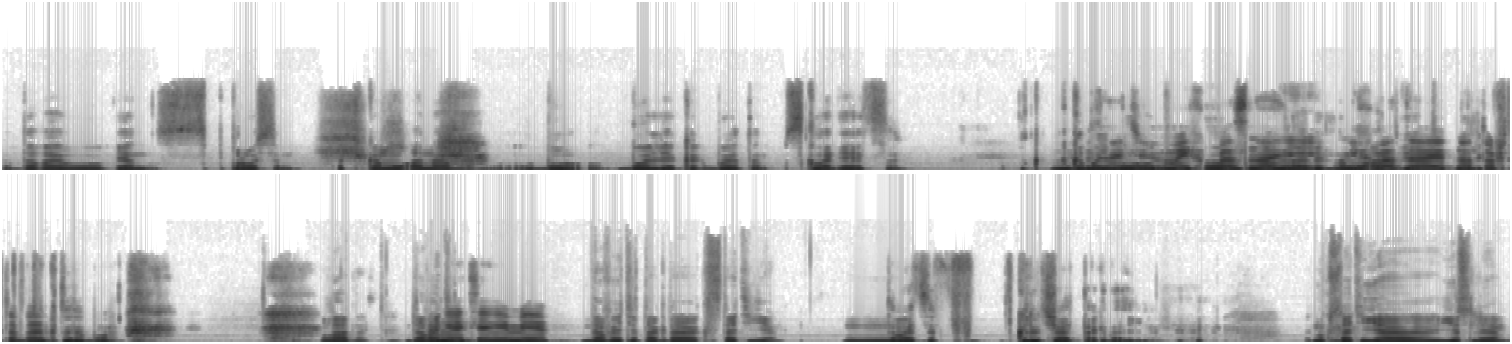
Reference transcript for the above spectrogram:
Давай у Н спросим, к кому она более как бы это склоняется? К моему Знаете, моих э, познаний не хватает ответу. на то, чтобы... Кто ему? Ладно, давайте... Понятия не имею. Давайте тогда к статье. Давайте включать тогда ее. Ну, кстати, я, если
